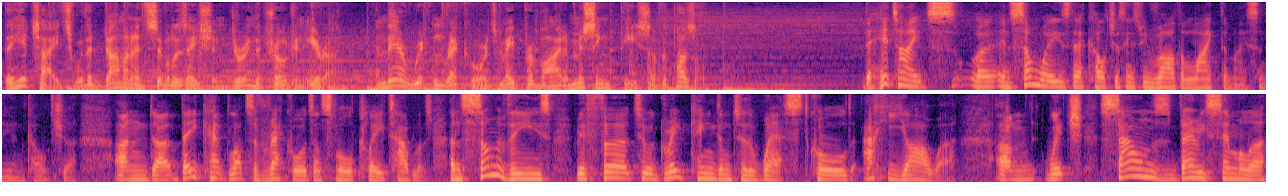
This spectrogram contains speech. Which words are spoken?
The Hittites were the dominant civilization during the Trojan era, and their written records may provide a missing piece of the puzzle. The Hittites, uh, in some ways, their culture seems to be rather like the Mycenaean culture. And uh, they kept lots of records on small clay tablets. And some of these refer to a great kingdom to the west called Ahiyawa, um, which sounds very similar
